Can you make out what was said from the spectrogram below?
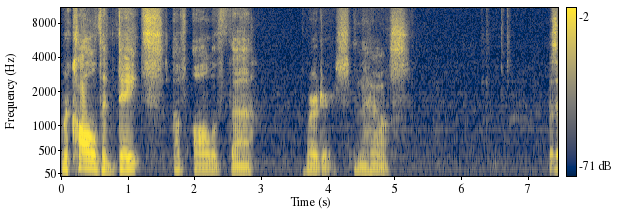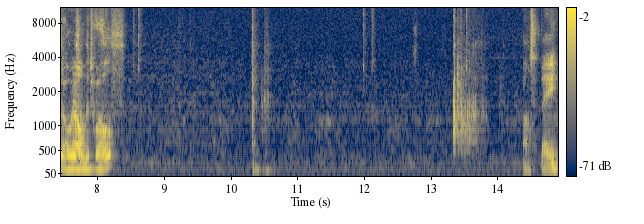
recall the dates of all of the murders in the house. Was it always on the twelfth? Must be.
